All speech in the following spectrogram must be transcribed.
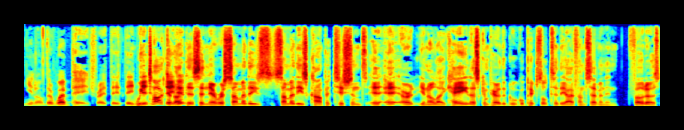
you know their web page, right? They they we talked they about didn't- this and there were some of these some of these competitions eh, eh, or you know like hey let's compare the google pixel to the iphone 7 in photos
